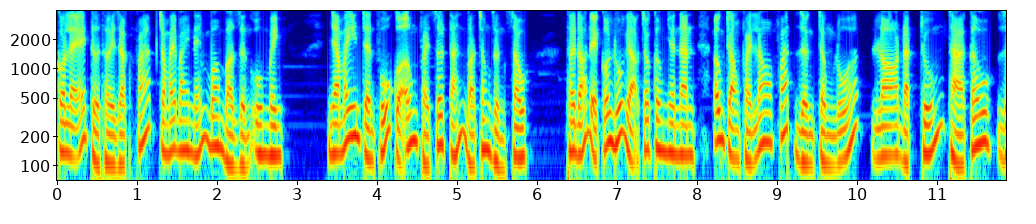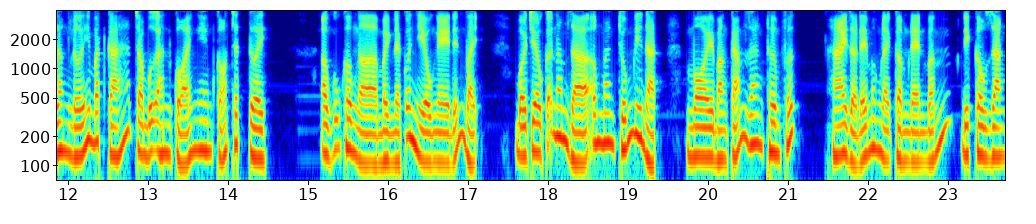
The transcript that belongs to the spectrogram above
Có lẽ từ thời giặc Pháp cho máy bay ném bom vào rừng U Minh. Nhà máy in Trần Phú của ông phải sơ tán vào trong rừng sâu. Thời đó để có lúa gạo cho công nhân ăn, ông Trọng phải lo phát rừng trồng lúa, lo đặt trúm, thả câu, răng lưới bắt cá cho bữa ăn của anh em có chất tươi. Ông cũng không ngờ mình lại có nhiều nghề đến vậy. Buổi chiều cỡ 5 giờ ông mang trúm đi đặt, mồi bằng cám rang thơm phức. 2 giờ đêm ông lại cầm đèn bấm, đi câu răng.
